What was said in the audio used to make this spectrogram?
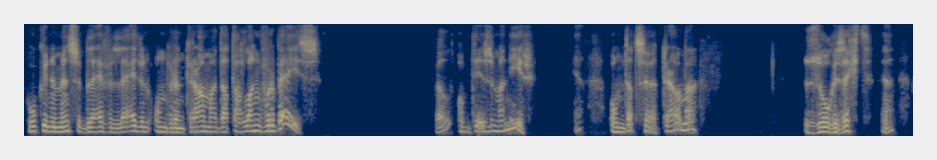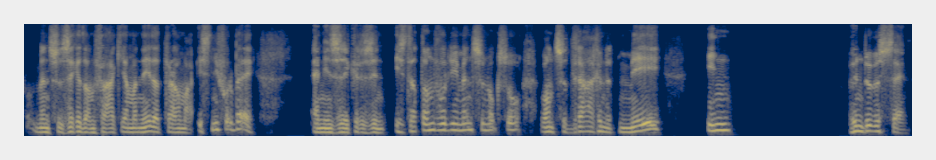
Hoe kunnen mensen blijven lijden onder een trauma dat al lang voorbij is? Wel, op deze manier. Omdat ze het trauma, zo gezegd, mensen zeggen dan vaak, ja maar nee, dat trauma is niet voorbij. En in zekere zin is dat dan voor die mensen ook zo, want ze dragen het mee in hun bewustzijn.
